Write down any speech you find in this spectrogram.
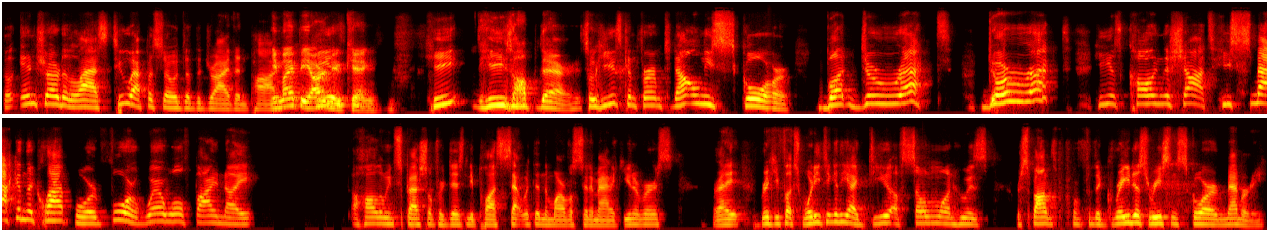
the intro to the last two episodes of the Drive-In Pod. He might be our he new is, king. He he's up there. So he is confirmed to not only score but direct. Direct. He is calling the shots. He's smacking the clapboard for Werewolf by Night, a Halloween special for Disney Plus set within the Marvel Cinematic Universe. Right, Ricky Flex. What do you think of the idea of someone who is responsible for the greatest recent score in memory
